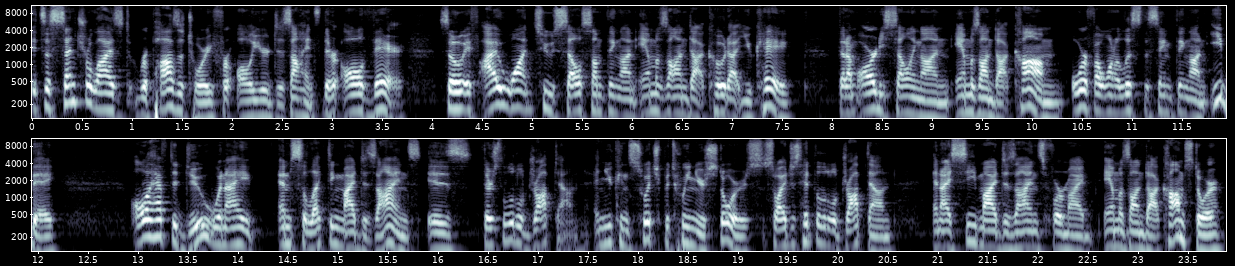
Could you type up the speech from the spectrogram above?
it's a centralized repository for all your designs. They're all there. So if I want to sell something on Amazon.co.uk, that I'm already selling on Amazon.com, or if I want to list the same thing on eBay, all I have to do when I am selecting my designs is there's a little drop down and you can switch between your stores. So I just hit the little drop down and I see my designs for my Amazon.com store.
